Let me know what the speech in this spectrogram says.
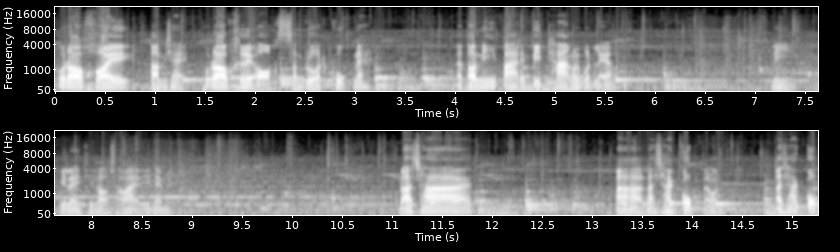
พวกเราคอยอ่าไม่ใช่ พวกเราเคยออกสำรวจคุกนะ แต่ตอนนี้ป่าได้ปิดทางไว้หมดแล้ว นี้มีอะไรที่เราสามารถอันนี้ได้ไหม ราชา อ่า ราชากบนะมั้ง ราชากบ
